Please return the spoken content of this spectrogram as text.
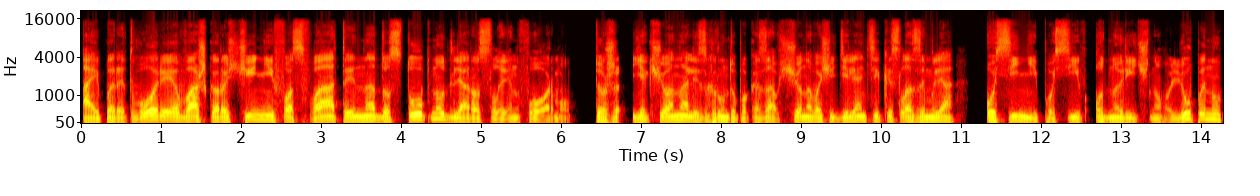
а й перетворює важкорозчинні фосфати на доступну для рослин форму. Тож, якщо аналіз ґрунту показав, що на вашій ділянці кисла земля, осінній посів однорічного люпину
